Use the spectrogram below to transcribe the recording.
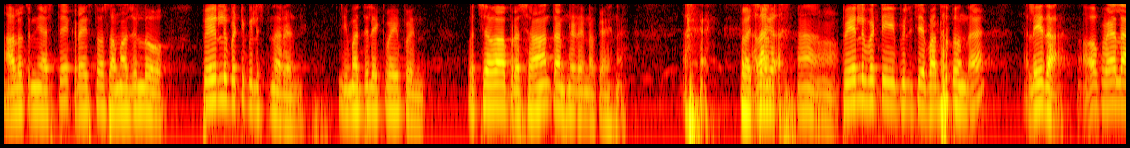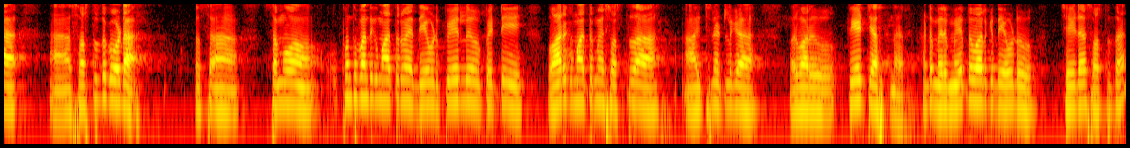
ఆలోచన చేస్తే క్రైస్తవ సమాజంలో పేర్లు పెట్టి పిలుస్తున్నారండి. ఈ మధ్యలో ఎక్కువైపోయింది. వచ్చావా? ప్రశాంత్ అంటున్నాడండి ఒక ఆయన. అలాగా, పేర్లు పెట్టి పిలిచే పద్ధతి ఉందా? లేదా? ఒకవేళ స్వస్థత కూడా స- కొంతమందికి మాత్రమే దేవుడి పేర్లు పెట్టి వారికి మాత్రమే స్వస్థత ఇచ్చినట్లుగా మరి వారు క్రియేట్ చేస్తున్నారు. అంటే మరి మిగతా వారికి దేవుడు చేయడా స్వస్థత?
